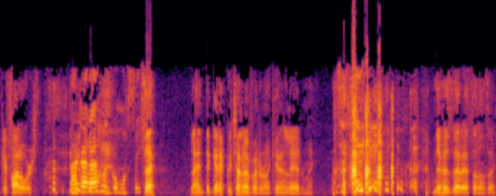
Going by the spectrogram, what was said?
que followers. Ah, carajo, y como si. O sea, la gente quiere escucharme, pero no quieren leerme. Debe ser eso, no sé.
